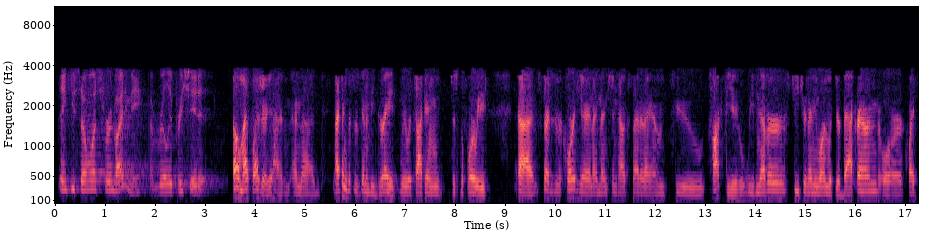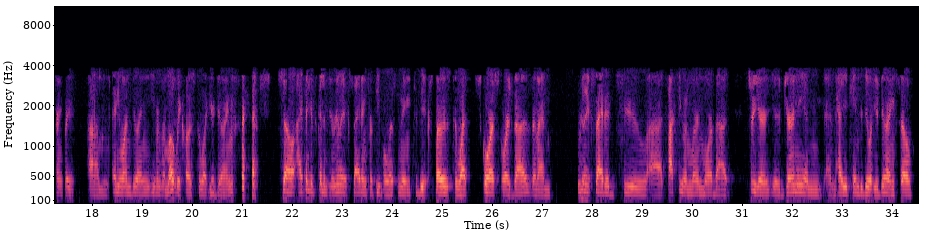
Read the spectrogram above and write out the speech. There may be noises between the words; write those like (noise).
Thank you so much for inviting me. I really appreciate it. Oh, my pleasure. Yeah, and, and uh, I think this is going to be great. We were talking just before we uh, started to record here, and I mentioned how excited I am to talk to you. We've never featured anyone with your background, or quite frankly, um, anyone doing even remotely close to what you're doing. (laughs) so I think it's going to be really exciting for people listening to be exposed to what Score Score does, and I'm really excited to uh, talk to you and learn more about sort of your your journey and and how you came to do what you're doing. So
